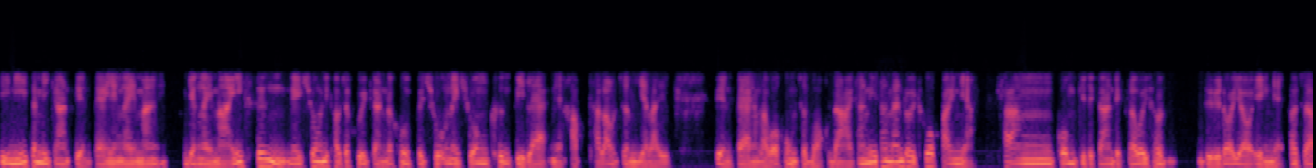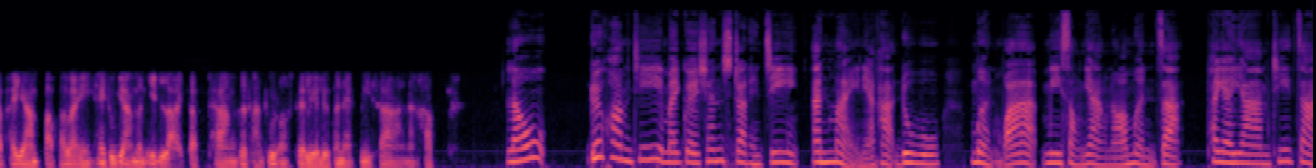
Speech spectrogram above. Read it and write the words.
ปีนี้จะมีการเปลี่ยนแปลงยังไงไหมยังไงไหมซึ่งในช่วงที่เขาจะคุยกันก็คงเป็นช่วงในช่วงครึ่งปีแรกเนี่ยครับถ้าเราจะมีอะไรเปลี่ยนแปลงเราก็คงจะบอกได้ ทั้งนี้ทั้งนั้นโดยทั่วไปเนี่ยทางกรมกิจการเด็กและเยาวชน หรือดอยเองเนี่ยก็จะพยายามปรับอะไรให้ทุกอย่างมันอินไลน์กับทางสถานทูตออสเตรเลียหรือแผนกวีซ่านะครับ แล้วด้วยความที่ migration strategy อันใหม่เนี่ยค่ะ ดูเหมือนว่ามีสองอย่างเนาะเหมือนจะ พยายามที่จะ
